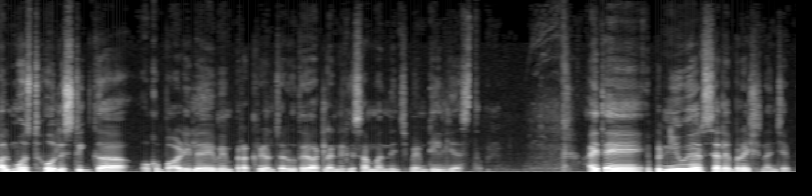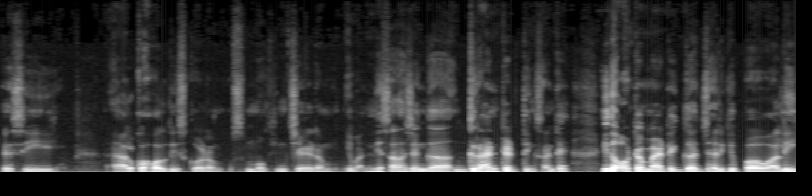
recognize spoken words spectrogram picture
almost హోలిస్టిక్గా ఒక బాడీలో ఏమేమి ప్రక్రియలు జరుగుతాయో అట్లన్నిటికి సంబంధించి మేము డీల్ చేస్తాం. అయితే ఇప్పుడు న్యూ ఇయర్ సెలబ్రేషన్ అని చెప్పేసి ఆల్కహాల్ తీసుకోవడం స్మోకింగ్ చేయడం ఇవన్నీ సహజంగా గ్రాంటెడ్ థింగ్స్. అంటే ఇది ఆటోమేటిక్గా జరిగిపోవాలి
